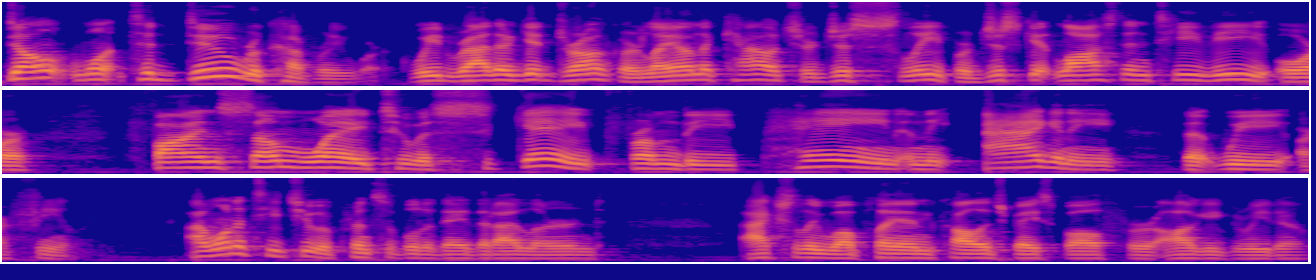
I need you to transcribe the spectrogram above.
don't want to do recovery work. We'd rather get drunk or lay on the couch or just sleep or just get lost in TV or find some way to escape from the pain and the agony that we are feeling. I want to teach you a principle today that I learned actually while playing college baseball for Augie Garrido.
